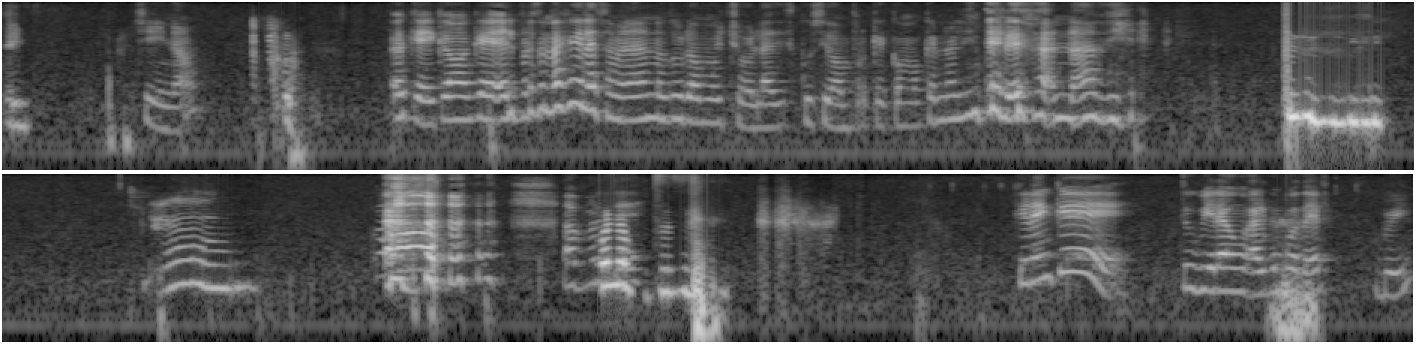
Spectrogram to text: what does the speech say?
Sí. Sí, ¿no? Ok, como que el personaje de la semana no duró mucho la discusión porque como que no le interesa a nadie. Mm. Aparte, Bueno, pues ¿creen que tuviera algún poder, Brie?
